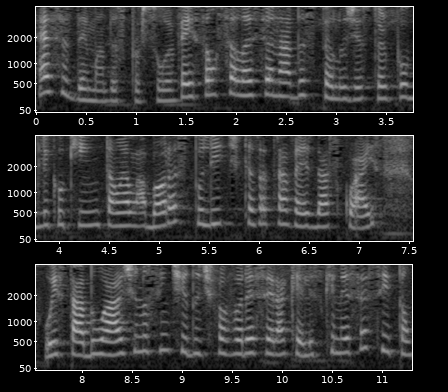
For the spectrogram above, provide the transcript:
Essas demandas, por sua vez, são selecionadas pelo gestor público, que então elabora as políticas através das quais o Estado age no sentido de favorecer aqueles que necessitam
